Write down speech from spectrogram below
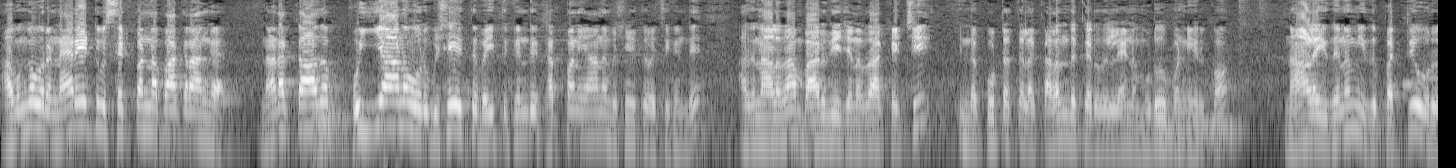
அவங்க ஒரு நேரேட்டிவ் செட் பண்ண பாக்குறாங்க. நடக்காத பொய்யான ஒரு விஷயத்தை வைத்துக்கிண்டு கற்பனையான விஷயத்தை வச்சுக்கிண்டு அதனாலதான் பாரதிய ஜனதா கட்சி இந்த கூட்டத்தில் கலந்துக்கிறது இல்லைன்னு முடிவு பண்ணியிருக்கோம். நாளை தினம் இது பற்றி ஒரு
